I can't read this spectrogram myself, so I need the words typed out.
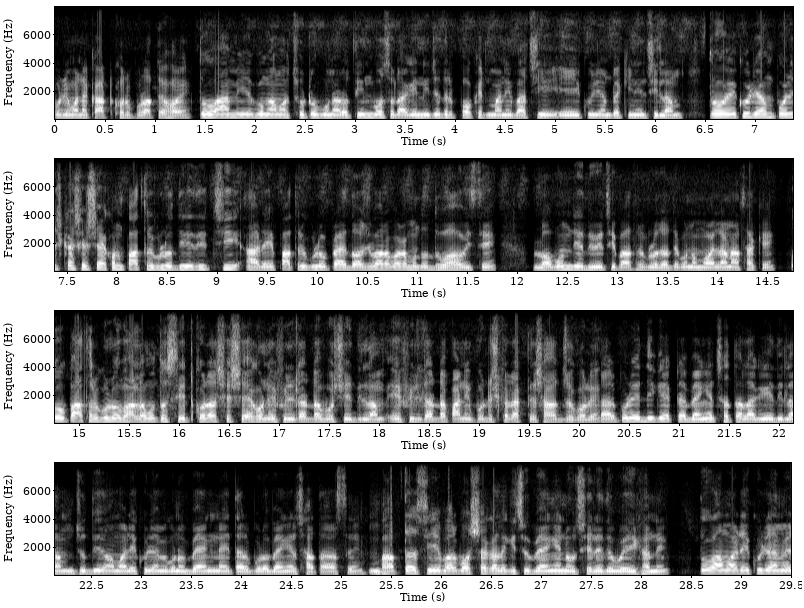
পরিমাণে কাঠখড় পোড়াতে হয়। তো আমি এবং আমার ছোট বোন আরও তিন বছর আগে নিজেদের পকেট মানি বাঁচিয়ে এই একুরিয়ামটা কিনেছিলাম। তো একুরিয়াম পরিষ্কার শেষে এখন পাত্রগুলো দিয়ে দিচ্ছি, আর এই পাত্রগুলো প্রায় দশ বারো বারের মতো ধোয়া হয়েছে লবণ দিয়ে ধুয়েছি পাথরগুলো যাতে কোনো ময়লা না থাকে। তো পাথরগুলো ভালো মতো সেট করা শেষে এখন এই ফিল্টারটা বসিয়ে দিলাম। এই ফিল্টারটা পানি পরিষ্কার রাখতে সাহায্য করে। তারপরে এদিকে একটা ব্যাঙের ছাতা লাগিয়ে দিলাম। যদিও আমার একুরিয়ামে কোনো ব্যাঙ নাই তারপরে ব্যাঙের ছাতা আছে। ভাবতাছি এবার বর্ষাকালে কিছু ব্যাঙ এনেও ছেড়ে দেবো এইখানে। তো আমার একুরিয়ামে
